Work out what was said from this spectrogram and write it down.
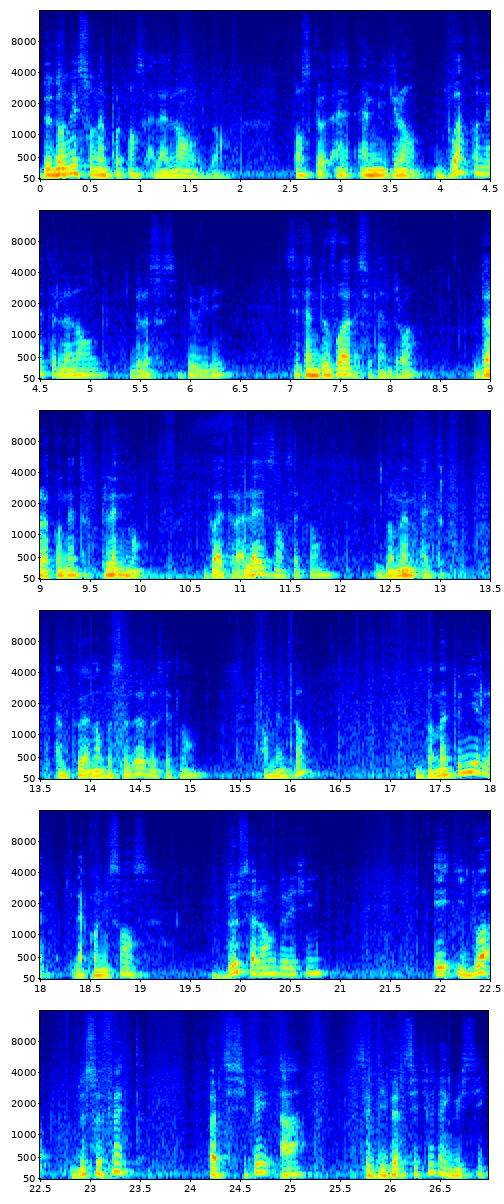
de donner son importance à la langue. Je pense qu'un migrant doit connaître la langue de la société où il est. C'est un devoir et c'est un droit. Doit la connaître pleinement. Il doit être à l'aise dans cette langue. Il doit même être un peu un ambassadeur de cette langue. En même temps, il doit maintenir la, connaissance de sa langue d'origine et il doit, de ce fait, participer à cette diversité linguistique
